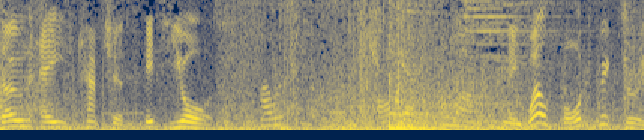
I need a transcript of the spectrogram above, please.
Zone A's captured. It's yours. Power play. All zones belong to you. A well-fought victory.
